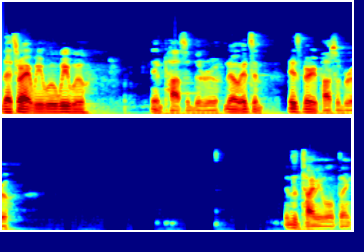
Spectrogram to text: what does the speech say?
That's right, wee woo wee woo. Impossible. No, it's it's very possible. It's a tiny little thing.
